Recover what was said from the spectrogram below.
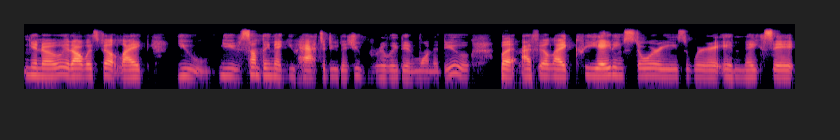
you know? It always felt like you you something that you had to do that you really didn't want to do. But i feel like creating stories where it makes it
